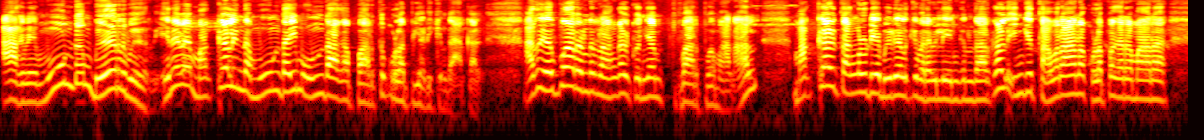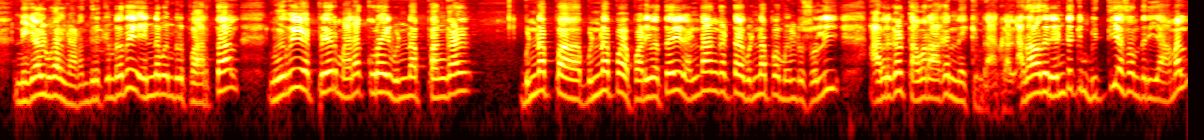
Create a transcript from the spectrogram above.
ஆகவே மூன்றும் வேறு வேறு. எனவே மக்கள் இந்த மூன்றையும் உண்டாக பார்த்து குழப்பி அடிக்கின்றார்கள். அது எவ்வாறு என்று நாங்கள் கொஞ்சம் பார்ப்போமானால் மக்கள் தங்களுடைய வீடுகளுக்கு வரவில்லை என்கின்றார்கள். இங்கு தவறான குழப்பகரமான நிகழ்வுகள் நடந்திருக்கின்றது. என்னவென்று பார்த்தால் நிறைய பேர் மனக்குறை விண்ணப்பங்கள் விண்ணப்ப விண்ணப்ப படிவத்தை ரெண்டாம் கட்ட விண்ணப்பம் என்று சொல்லி அவர்கள் தவறாக நினைக்கின்றார்கள். அதாவது ரெண்டுக்கும் வித்தியாசம் தெரியாமல்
